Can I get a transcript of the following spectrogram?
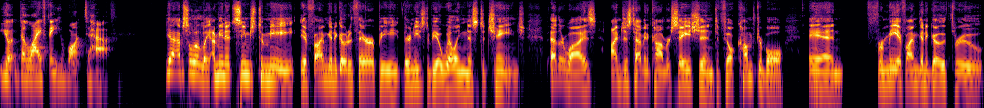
your, the life that you want to have. Yeah, absolutely. I mean, it seems to me if I'm going to go to therapy, there needs to be a willingness to change. Otherwise, I'm just having a conversation to feel comfortable. And for me, if I'm going to go through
